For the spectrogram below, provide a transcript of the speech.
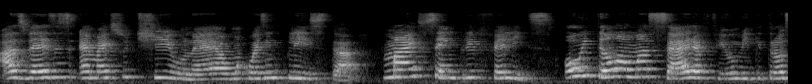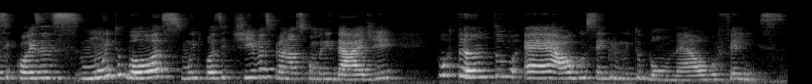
Às vezes é mais sutil, né, é alguma coisa implícita, mas sempre feliz. Ou então há uma série, filme, que trouxe coisas muito boas, muito positivas para nossa comunidade, portanto é algo sempre muito bom, né? Algo feliz.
